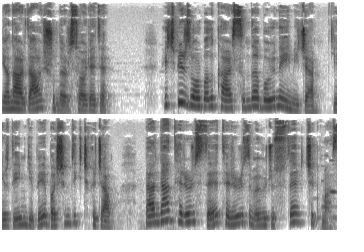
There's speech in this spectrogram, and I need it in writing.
Yanardağ şunları söyledi. Hiçbir zorbalık karşısında boyun eğmeyeceğim. Girdiğim gibi başım dik çıkacağım. Benden terörist de, terörizm övücüsü de çıkmaz.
